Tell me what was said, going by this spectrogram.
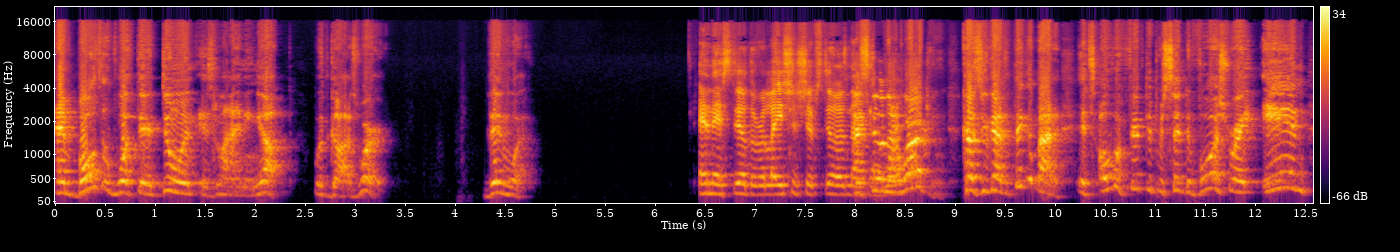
and both of what they're doing is lining up with God's word? Then what? And then still the relationship still is not It's still not work. working because you got to think about it. It's over fifty percent divorce rate in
